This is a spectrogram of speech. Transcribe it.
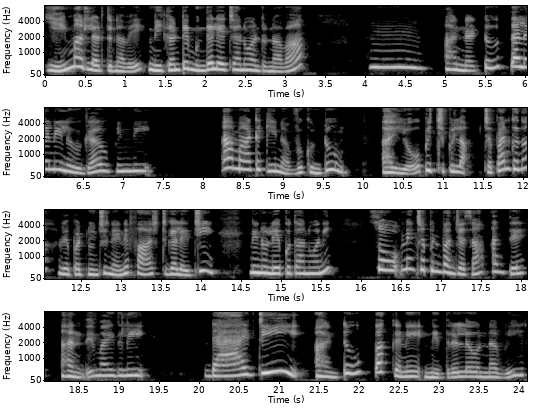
ఏం మాట్లాడుతున్నావే? నీకంటే ముందే లేచాను అంటున్నావా? అన్నట్టు తల నిలువుగా ఊపింది. ఆ మాటకి నవ్వుకుంటూ అయ్యో పిచ్చి పిల్ల చెప్పాను కదా రేపటి నుంచి నేనే ఫాస్ట్గా లేచి నిన్ను లేపుతాను అని. సో నేను చెప్పిన పని చేసా అంతే అంది మైథిలి. డాడీ అంటూ పక్కనే నిద్రలో ఉన్న వీర్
